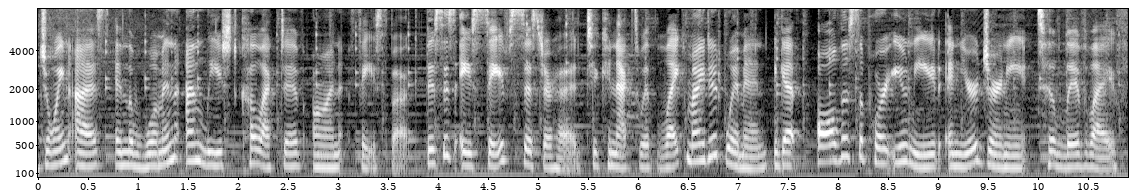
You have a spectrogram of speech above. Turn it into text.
join us in the Woman Unleashed Collective on Facebook. This is a safe sisterhood to connect with like minded women and get all the support you need in your journey to live life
